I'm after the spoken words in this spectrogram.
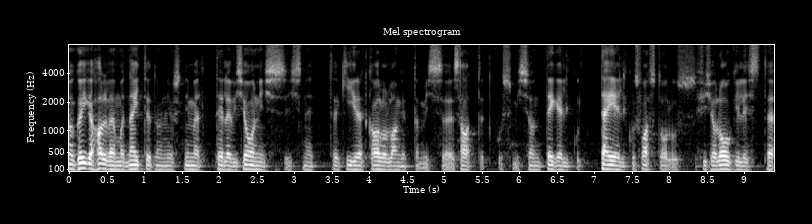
No kõige halvemad näited on just nimelt televisioonis siis need kiired kaalu langetamissaated, kus, mis on tegelikult täielikus vastuolus füsioloogiliste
